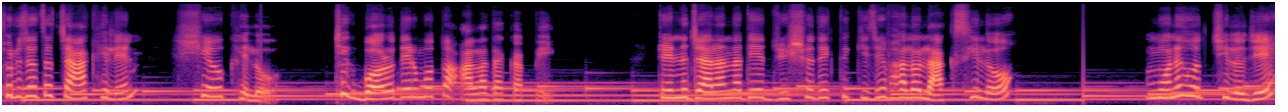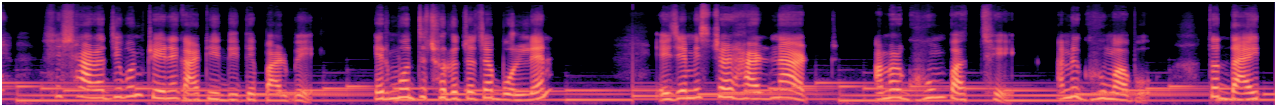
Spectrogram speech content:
ছোট চাচা চা খেলেন, সেও খেলো। ঠিক বড়দের মতো আলাদা কাপে। ট্রেনে জানালা দিয়ে দৃশ্য দেখতে কি যে ভালো লাগছিল? মনে হচ্ছিল যে সে সারা জীবন ট্রেনে কাটিয়ে দিতে পারবে। এর মধ্যে ছোট চাচা বললেন, এই যে মিস্টার হার্ডনাট, আমার ঘুম পাচ্ছে, আমি ঘুমাবো। তোর দায়িত্ব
